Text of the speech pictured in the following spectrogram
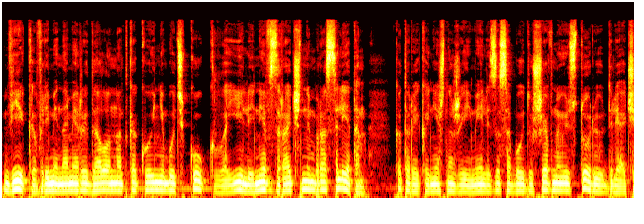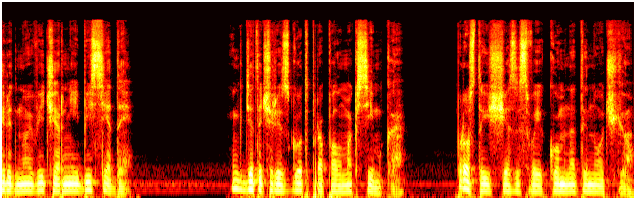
Вика временами рыдала над какой-нибудь куклой или невзрачным браслетом, которые, конечно же, имели за собой душевную историю для очередной вечерней беседы. Где-то через год пропал Максимка. Просто исчез из своей комнаты ночью.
